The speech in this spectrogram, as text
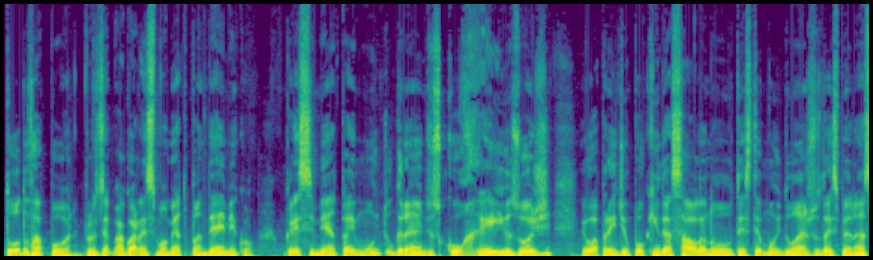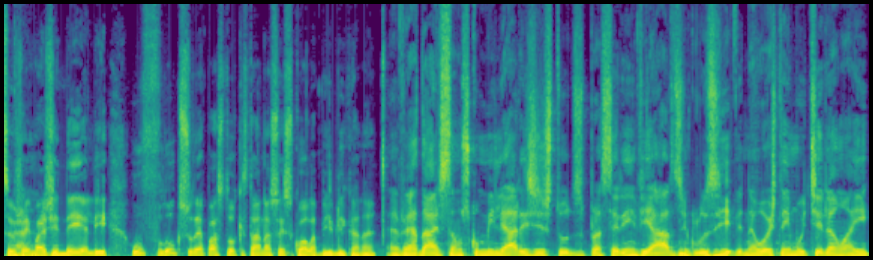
todo vapor. Por exemplo, agora nesse momento pandêmico, crescimento aí muito grande, os correios. Hoje eu aprendi um pouquinho dessa aula no Testemunho do Anjos da Esperança. Eu já imaginei ali o fluxo, né, pastor, que está na sua escola bíblica, né? É verdade. Estamos com milhares de estudos para serem enviados, inclusive, né? Hoje tem mutirão aí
